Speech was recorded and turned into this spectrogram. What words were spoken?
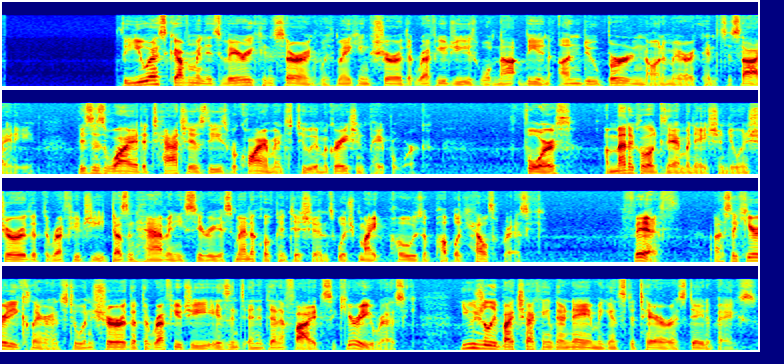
The U.S. government is very concerned with making sure that refugees will not be an undue burden on American society this is why it attaches these requirements to immigration paperwork. Fourth, a medical examination to ensure that the refugee doesn't have any serious medical conditions which might pose a public health risk. Fifth, a security clearance to ensure that the refugee isn't an identified security risk, usually by checking their name against a terrorist database.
